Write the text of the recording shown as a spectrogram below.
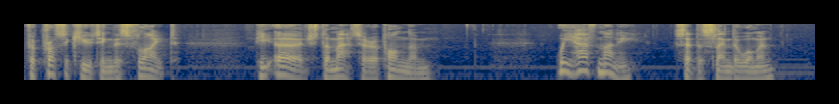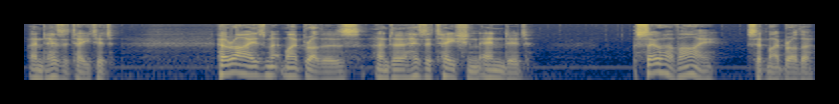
for prosecuting this flight. He urged the matter upon them. We have money, said the slender woman, and hesitated. Her eyes met my brother's, and her hesitation ended. So have I, said my brother.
